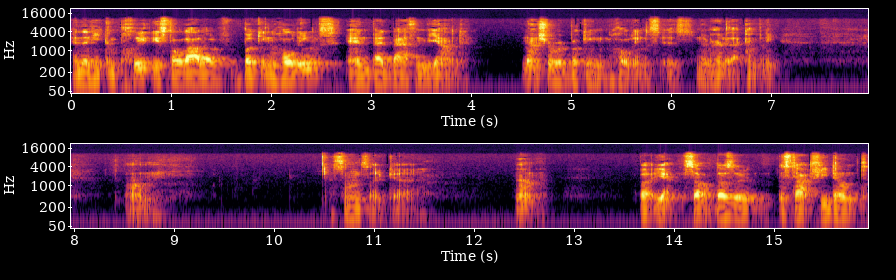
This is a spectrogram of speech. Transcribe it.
And then he completely stole out of Booking Holdings and Bed Bath and Beyond. Not sure where Booking Holdings is. Never heard of that company. Um, sounds like uh, I don't know. But yeah, so those are the stocks he dumped,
